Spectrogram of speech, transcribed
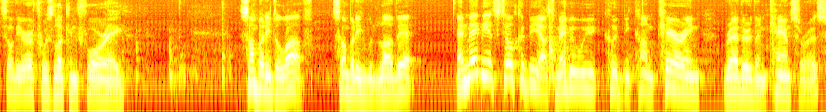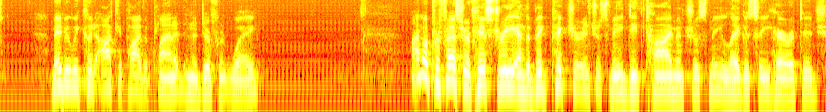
So the earth was looking for a somebody to love, somebody who would love it. And maybe it still could be us. Maybe we could become caring rather than cancerous. Maybe we could occupy the planet in a different way. I'm a professor of history, and the big picture interests me, deep time interests me, legacy, heritage.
